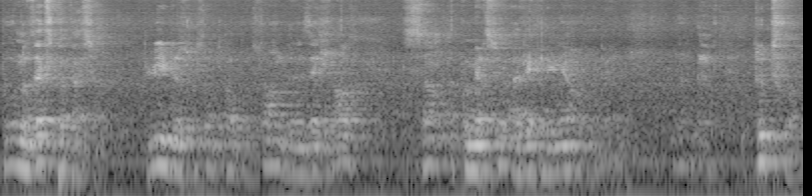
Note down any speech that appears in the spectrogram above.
pour nos exportations. Plus de 63% de nos échanges sont commerciaux avec l'Union européenne. Toutefois,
